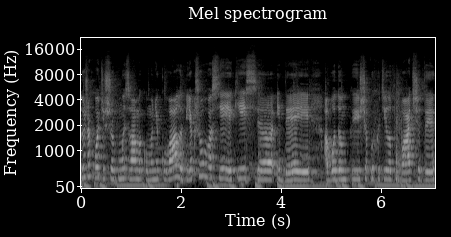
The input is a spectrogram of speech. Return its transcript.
Дуже хочу, щоб ми з вами комунікували. Якщо у вас є якісь е, ідеї або думки, що ви хотіли побачити,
